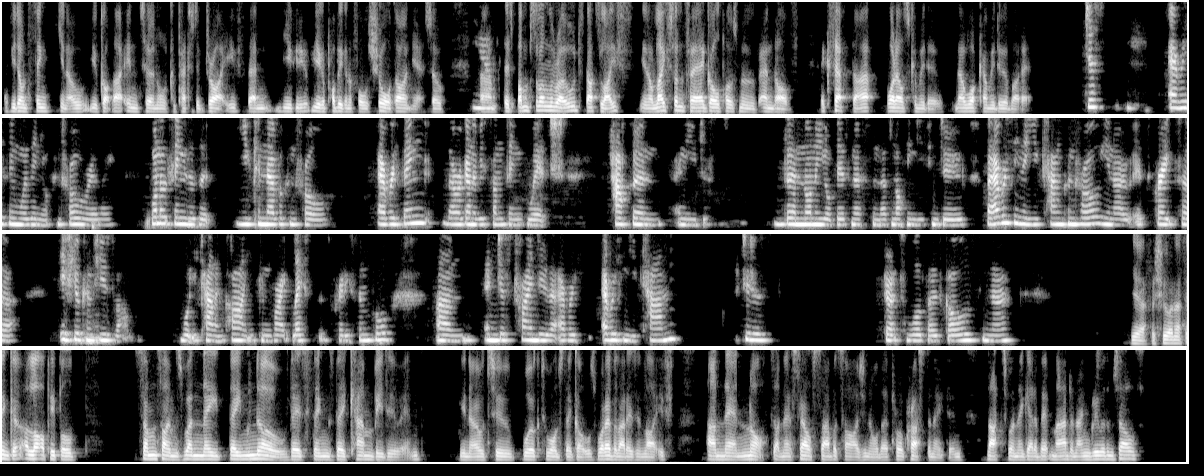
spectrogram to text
if you don't think you know you've got that internal competitive drive, then you, you're probably going to fall short, aren't you? So yeah. um, there's bumps along the road. That's life. You know, life's unfair. Goalpost move. End of. Accept that. What else can we do? Now, what can we do about it? Just everything within your control, really. One of the things is that you can never control everything. There are going to be some things which happen, and you just they're none of your business and there's nothing you can do. But everything that you can control, you know, it's great to if you're confused about what you can and can't, you can write lists. It's pretty simple, um, and just try and do that every everything you can to just go towards those goals. You know. Yeah, for sure, and I think a lot of people sometimes when they they know there's things they can be doing, you know, to work towards their goals, whatever that is in life, and they're not, and they're self sabotaging or they're procrastinating. That's when they get a bit mad and angry with themselves.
